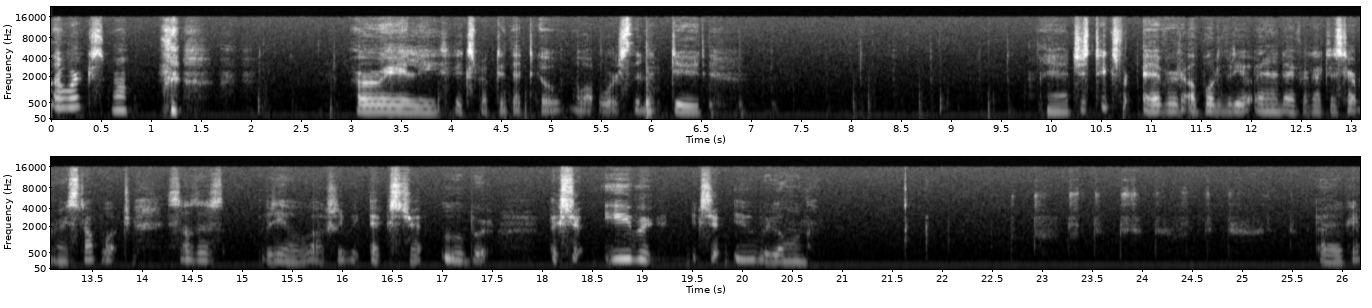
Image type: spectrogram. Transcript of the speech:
That works. Well. I really expected that to go a lot worse than it did. Yeah, it just takes forever to upload a video, and I forgot to start my stopwatch. So this video will actually be extra uber, extra uber, extra uber long. Okay.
